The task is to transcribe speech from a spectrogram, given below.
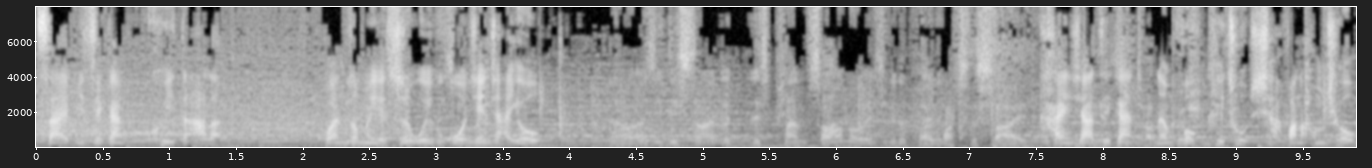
塞比这杆亏大了，观众们也是为火箭加油。看一下这杆能否 K 出下方的红球，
